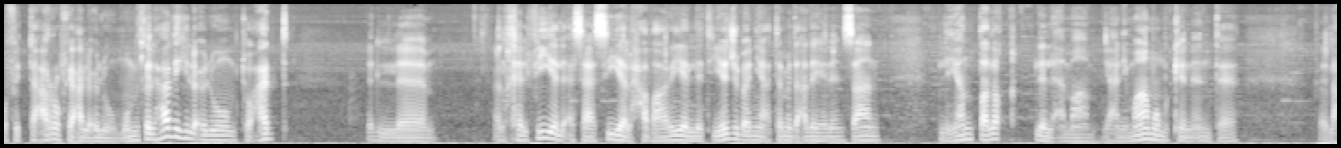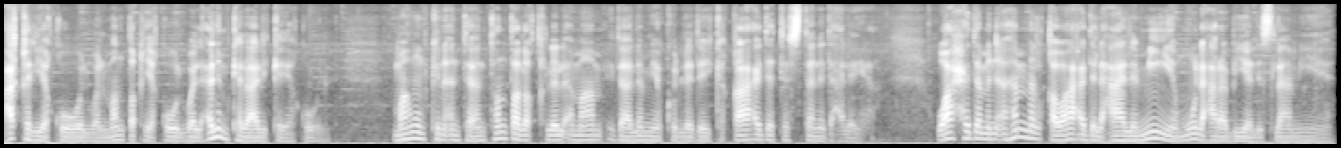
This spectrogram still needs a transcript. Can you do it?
وفي التعرف على العلوم. ومثل هذه العلوم تعد الخلفية الأساسية الحضارية التي يجب أن يعتمد عليها الإنسان لينطلق للأمام. يعني ما ممكن أنت العقل يقول والمنطق يقول والعلم كذلك يقول. ما ممكن أنت أن تنطلق للأمام إذا لم يكن لديك قاعدة تستند عليها. واحدة من أهم القواعد العالمية مو العربية الإسلامية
